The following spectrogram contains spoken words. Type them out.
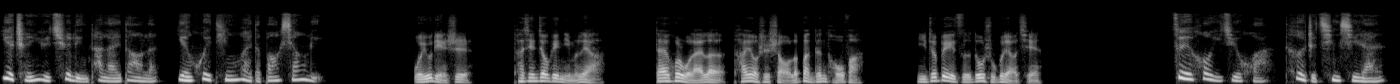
叶晨玉却领他来到了宴会厅外的包厢里。我有点事，他先交给你们俩。待会儿我来了，他要是少了半根头发，你这辈子都数不了钱。最后一句话特指庆熙然。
